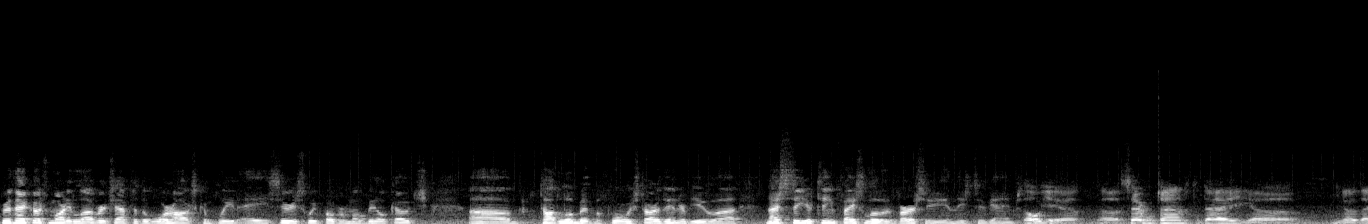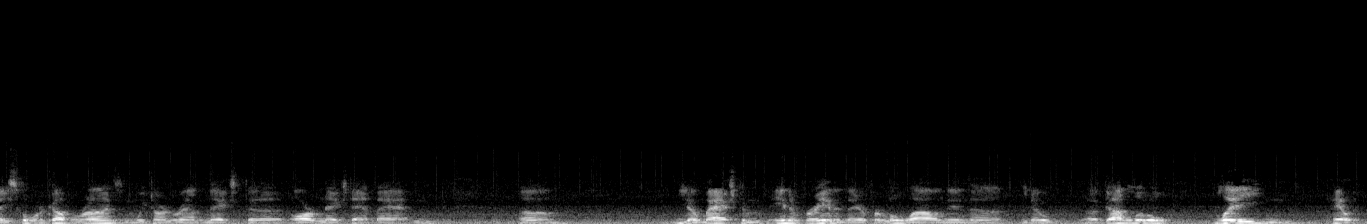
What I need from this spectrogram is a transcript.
With head coach Marty Lovrich after the Warhawks complete a series sweep over Mobile. Coach, uh, talked a little bit before we started the interview. Uh, nice to see your team face a little adversity in these two games. Oh yeah, uh, several times today. Uh, you know they scored a couple runs and we turned around the next uh, our next at bat and um, you know matched them inning for inning there for a little while and then uh, you know got a little lead and held it.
